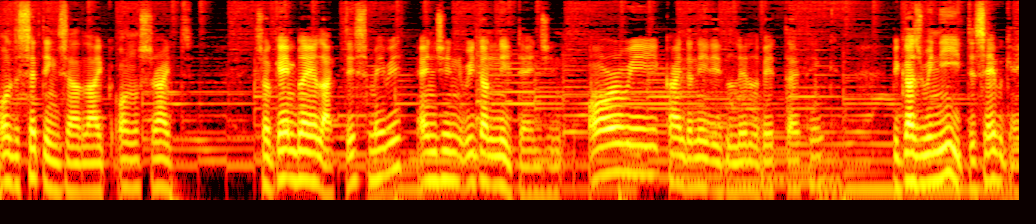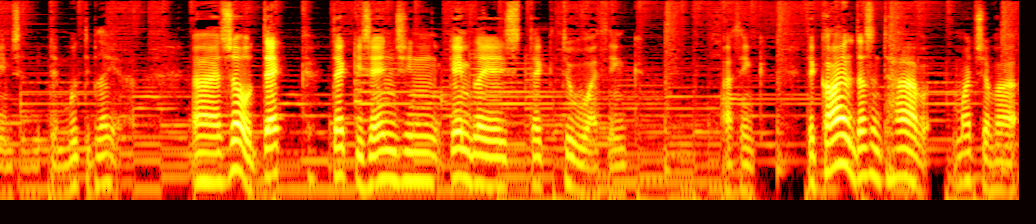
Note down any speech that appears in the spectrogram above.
All the settings are like almost right. So gameplay like this maybe? Engine we don't need the engine. Or we kinda need it a little bit I think. Because we need the save games and the multiplayer. Uh, so tech tech is engine gameplay is tech 2 I think. I think the Kyle doesn't have much of a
